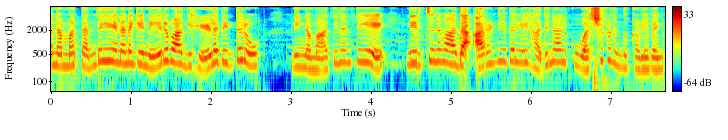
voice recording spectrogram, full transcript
ನಮ್ಮ ತಂದೆಯೇ ನನಗೆ ನೇರವಾಗಿ ಹೇಳದಿದ್ದರೂ ನಿನ್ನ ಮಾತಿನಂತೆಯೇ ನಿರ್ಜನವಾದ ಅರಣ್ಯದಲ್ಲಿ ಹದಿನಾಲ್ಕು ವರ್ಷಗಳನ್ನು ಕಳೆವೆನು.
